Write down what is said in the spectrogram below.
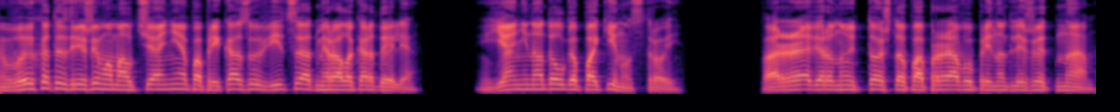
Выход из режима молчания по приказу вице-адмирала Корделя. Я ненадолго покину строй. Пора вернуть то, что по праву принадлежит нам.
